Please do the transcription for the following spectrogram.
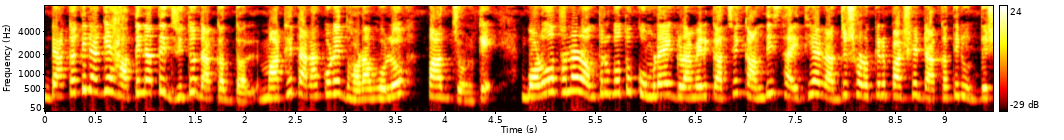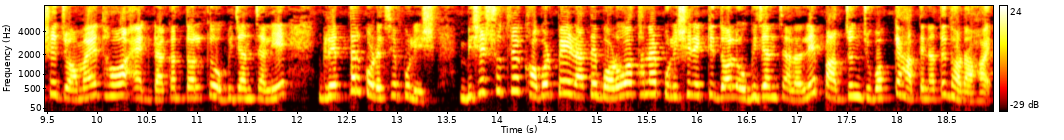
ডাকাতির আগে হাতে নাতে ধৃত ডাকাত দল। মাঠে তাড়া করে ধরা হলো পাঁচজনকে। বড়ুয়া থানার অন্তর্গত কুমড়ায় গ্রামের কাছে কান্দি সাইথিয়া রাজ্য সড়কের পাশে ডাকাতির উদ্দেশ্যে জমায়েত হওয়া এক ডাকাত দলকে অভিযান চালিয়ে গ্রেপ্তার করেছে পুলিশ। বিশেষ সূত্রে খবর পেয়ে রাতে বড়ুয়া থানার পুলিশের একটি দল অভিযান চালালে পাঁচজন যুবককে হাতে নাতে ধরা হয়।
